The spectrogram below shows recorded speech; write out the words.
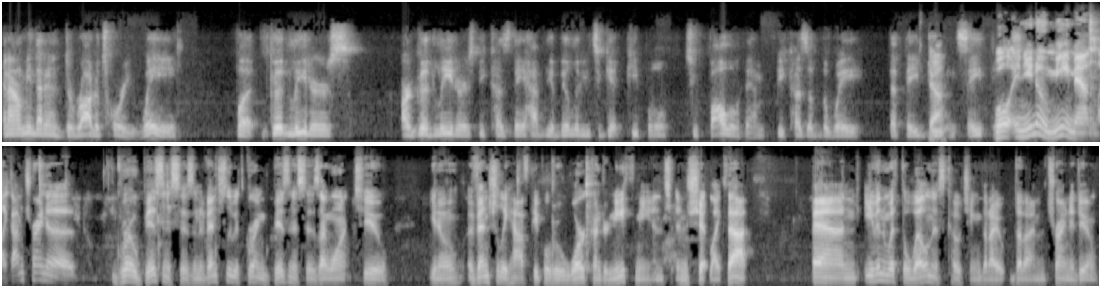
And i don't mean that in a derogatory way but good leaders are good leaders because they have the ability to get people to follow them because of the way that they do Yeah. and say things. Well, and you know me, man, like I'm trying to grow businesses and eventually with growing businesses, I want to, you know, eventually have people who work underneath me and and shit like that. And even with the wellness coaching that I that I'm trying to do,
